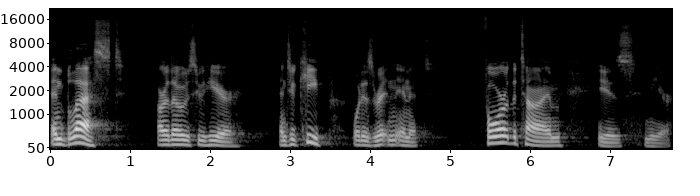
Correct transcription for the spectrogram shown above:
and blessed are those who hear and who keep what is written in it. For the time is near.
